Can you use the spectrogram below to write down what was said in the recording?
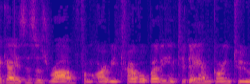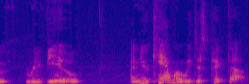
Hi guys, this is Rob from RV Travel Buddy and today I'm going to review a new camera we just picked up.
